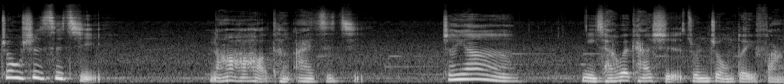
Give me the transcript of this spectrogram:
重视自己，然后好好疼爱自己，这样你才会开始尊重对方，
